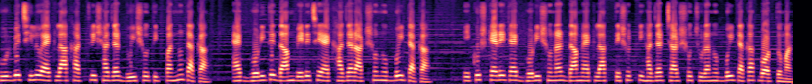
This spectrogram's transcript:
পূর্বে ছিল এক লাখ আটত্রিশ হাজার দুইশো তিপ্পান্ন টাকা। এক ভরিতে দাম বেড়েছে এক হাজার আটশো নব্বই টাকা। একুশ ক্যারেট এক ভরি সোনার দাম এক লাখ তেষট্টি হাজার চারশো চুরানব্বই টাকা বর্তমান।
